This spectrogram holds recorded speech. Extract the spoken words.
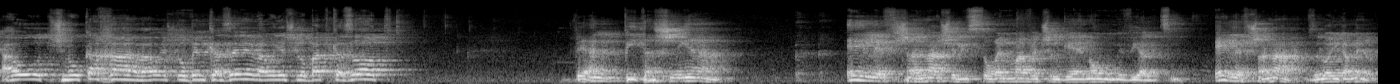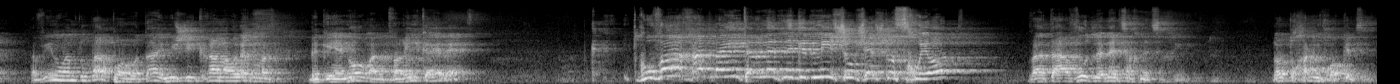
ההוא תשמעו ככה, וההוא יש לו בן כזה, וההוא יש לו בת כזאת. ואלפית השנייה, אלף שנה של איסורי מוות של גיהנום הוא מביא על עצמו. אלף שנה, זה לא ייגמר. תבינו מה מדובר פה, רבותיי, מי שיקרא מה הולך בגיהנום על דברים כאלה. תגובה אחת באינטרנט נגד מישהו שיש לו זכויות, ואתה אבוד לנצח נצחים. לא תוכל למחוק את זה.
